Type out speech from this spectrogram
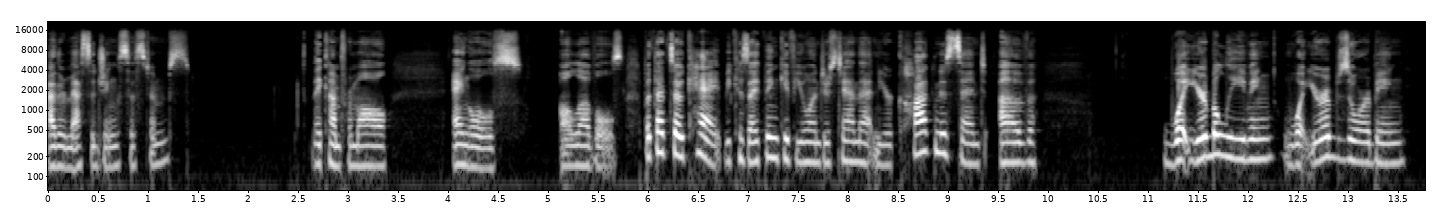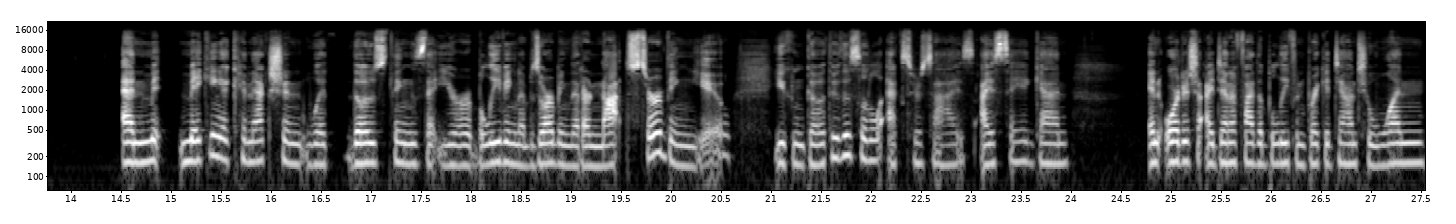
other messaging systems. They come from all angles, all levels. But that's okay because I think if you understand that and you're cognizant of what you're believing, what you're absorbing, and m- making a connection with those things that you're believing and absorbing that are not serving you, you can go through this little exercise. I say again, in order to identify the belief and break it down to one,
